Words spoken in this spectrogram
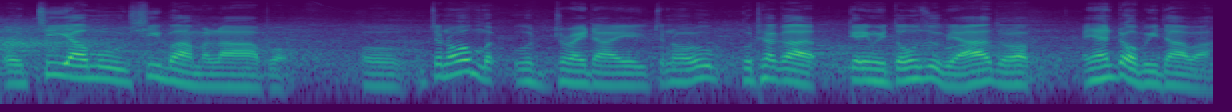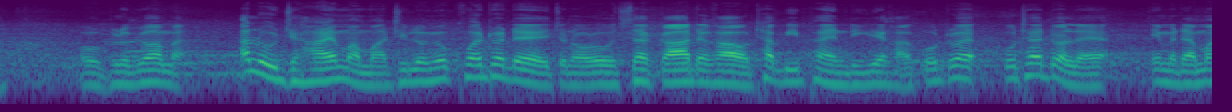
ဟိုထိရောက်မှုရှိပါမလားပေါ့ဟိုကျွန်တော်တို့ဟို director တွေကျွန်တော်တို့ကိုထက်က academy 3စုဗျာဆိုတော့အရန်တော်ပြီးသားပါ ဟိုဘယ်လိုပြောရမလဲအဲ့လိုဂျားထဲမှာမှဒီလိုမျိုးခွဲထွက်တဲ့ကျွန်တော်တို့ဇက်ကားတစ်ခါကိုထပ်ပြီးဖန်တီးတဲ့ခါကိုအတွက်ကိုထက်အတွက်လည်းအင်မတန်မှ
